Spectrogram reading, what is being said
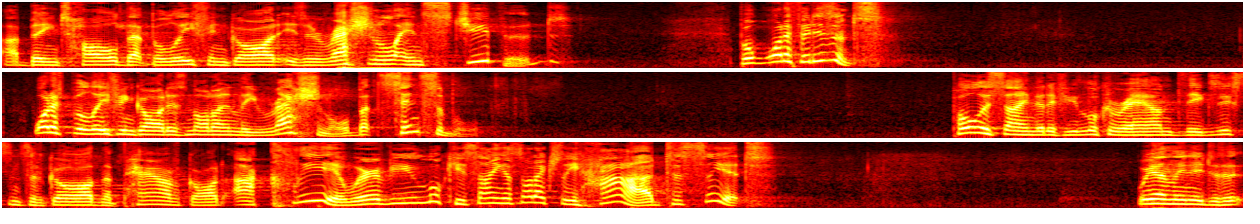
uh, being told that belief in God is irrational and stupid. But what if it isn't? What if belief in God is not only rational but sensible? Paul is saying that if you look around, the existence of God and the power of God are clear wherever you look. He's saying it's not actually hard to see it. We only need to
